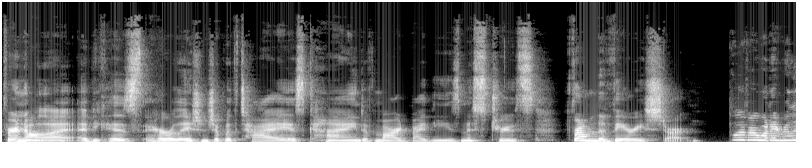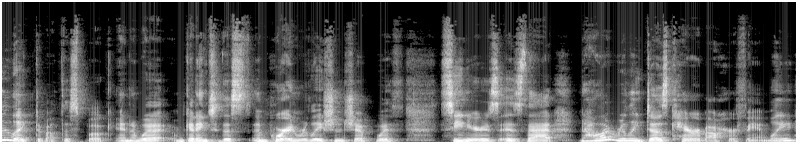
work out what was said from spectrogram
for Nala uh, because her relationship with Ty is kind of marred by these mistruths from the very start. However, what I really liked about this book and what I'm getting to this important relationship with seniors is that Nala really does care about her family.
